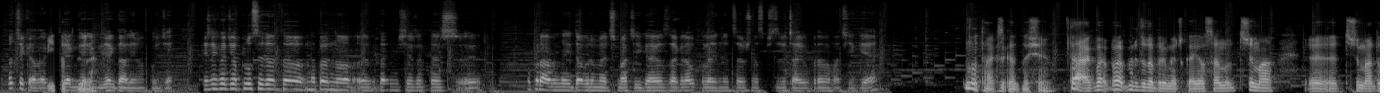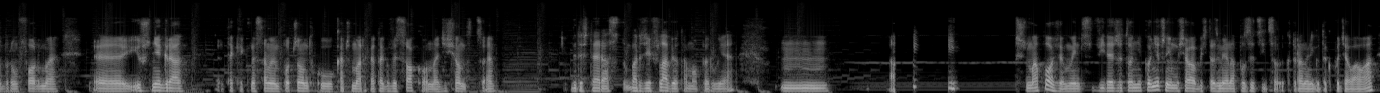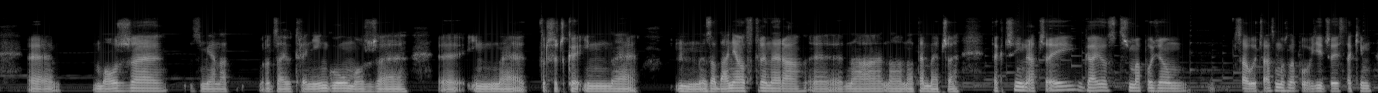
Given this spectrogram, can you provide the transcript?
No ciekawe, I to jak, jak, jak dalej mu pójdzie. Jeżeli chodzi o plusy, no to na pewno e, wydaje mi się, że też e, poprawny i dobry mecz Maciej Gajos zagrał. Kolejny, co już nas przyzwyczaił, brawa Maciej G. No tak, zgadza się. Tak, ba, ba, bardzo dobry mecz Gajosa. No, trzyma, e, trzyma dobrą formę. E, już nie gra e, tak jak na samym początku Kaczmarka tak wysoko na dziesiątce, gdyż teraz bardziej Flavio tam operuje. Mm, a trzyma poziom, więc widać, że to niekoniecznie musiała być ta zmiana pozycji, co, która na niego tak podziałała. E, może zmiana rodzaju treningu, może e, inne, troszeczkę inne mm, zadania od trenera e, na, na, na te mecze. Tak czy inaczej, Gajos trzyma poziom cały czas. Można powiedzieć, że jest takim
